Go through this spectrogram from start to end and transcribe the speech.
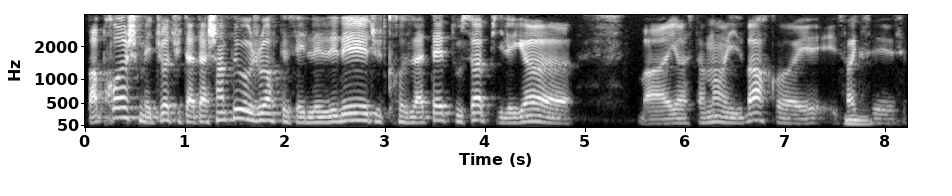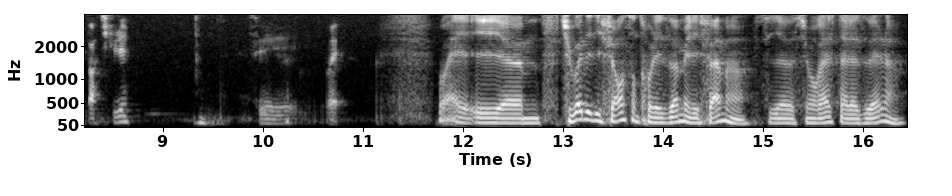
pas proche, mais tu vois, tu t'attaches un peu aux joueurs, tu essayes de les aider, tu te creuses la tête, tout ça. Puis les gars, bah, il reste un an et ils se barrent. Quoi. Et, c'est vrai que mmh. c'est particulier. C'est Ouais, et euh, tu vois des différences entre les hommes et les femmes, si, euh, si on reste à l'Asvel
